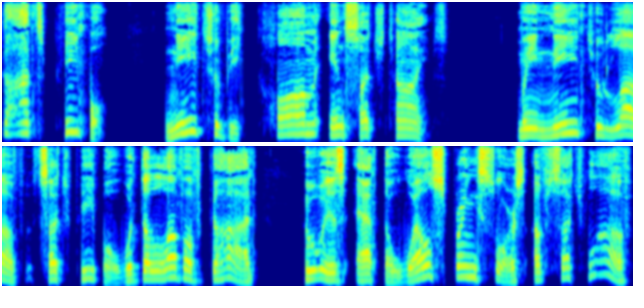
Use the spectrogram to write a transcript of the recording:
God's people, need to be calm in such times. We need to love such people with the love of God, who is at the wellspring source of such love,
